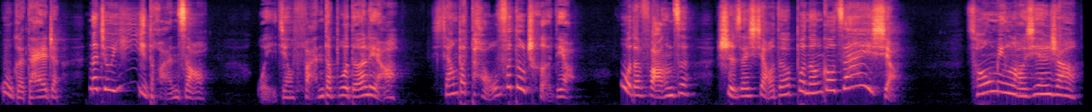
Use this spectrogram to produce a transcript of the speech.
五个呆着那就一团糟。我已经烦得不得了，想把头发都扯掉。我的房子实在小得不能够再小。聪明老先生，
